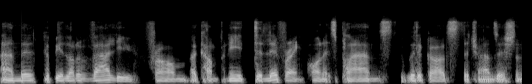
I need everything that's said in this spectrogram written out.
And there could be a lot of value from a company delivering on its plans with regards to the transition.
